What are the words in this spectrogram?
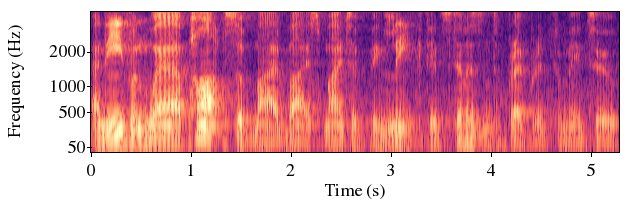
and even where parts of my advice might have been leaked, it still isn't appropriate for me to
